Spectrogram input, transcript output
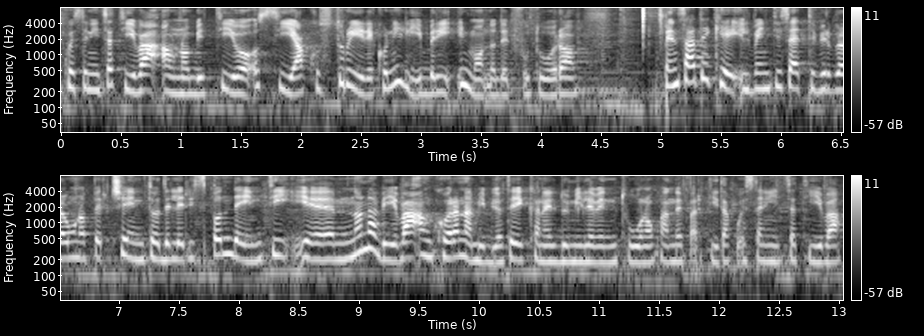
questa iniziativa ha un obiettivo, ossia costruire con i libri il mondo del futuro. Pensate che il 27,1% delle rispondenti eh, non aveva ancora una biblioteca nel 2021 quando è partita questa iniziativa,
